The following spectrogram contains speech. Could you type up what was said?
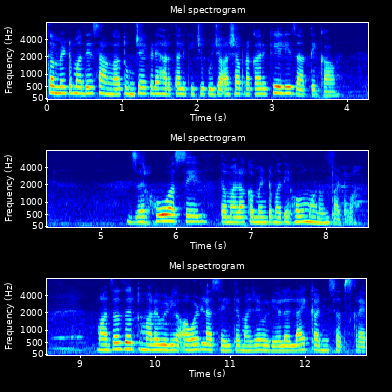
कमेंटमध्ये सांगा तुमच्या इकडे हरतालिकेची पूजा अशा प्रकारे केली जाते का? जर हो असेल तर मला कमेंटमध्ये हो म्हणून पाठवा. माझा जर तुम्हाला व्हिडिओ आवडला असेल तर माझ्या व्हिडिओला लाईक आणि सबस्क्राईब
